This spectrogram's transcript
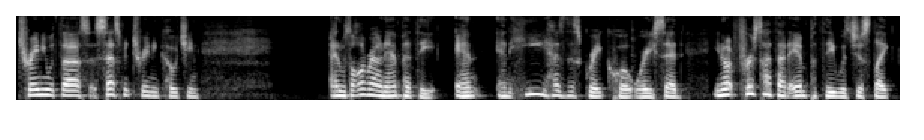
training with us, assessment training, coaching. And it was all around empathy. And and he has this great quote where he said, you know, at first I thought empathy was just like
